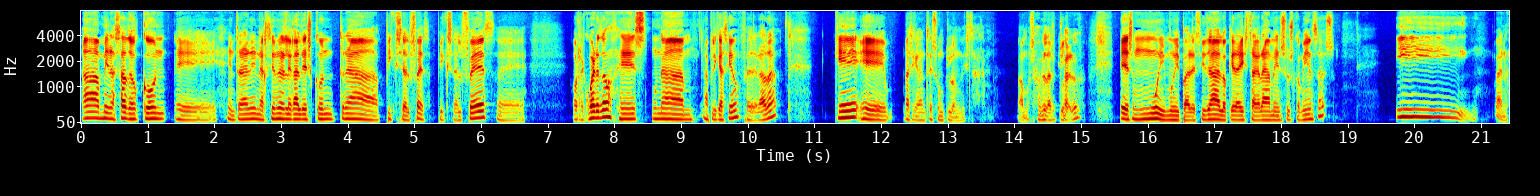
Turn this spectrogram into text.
ha amenazado con eh, entrar en acciones legales contra PixelFed. PixelFed, os recuerdo, es una aplicación federada que básicamente es un clon de Instagram. Vamos a hablar claro. Es muy, muy parecida a lo que era Instagram en sus comienzos. Y bueno,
